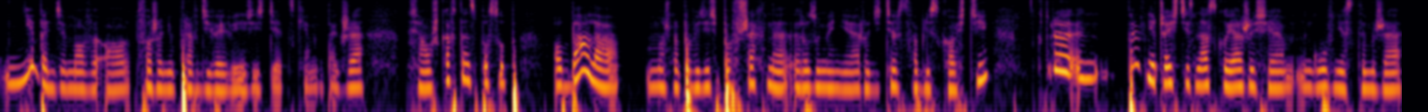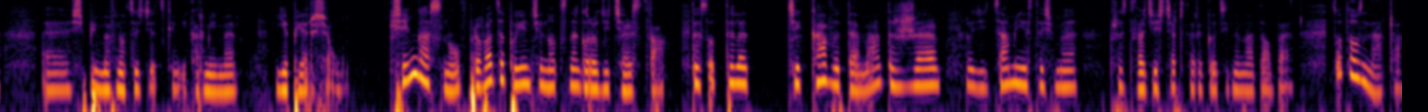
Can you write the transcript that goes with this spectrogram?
nie będzie mowy o tworzeniu prawdziwej więzi z dzieckiem. Także książka w ten sposób obala, można powiedzieć, powszechne rozumienie rodzicielstwa bliskości, które pewnie części z nas kojarzy się głównie z tym, że e, śpimy w nocy z dzieckiem i karmimy je piersią. Księga snu wprowadza pojęcie nocnego rodzicielstwa. To jest o tyle ciekawy temat, że rodzicami jesteśmy przez 24 godziny na dobę. Co to oznacza?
